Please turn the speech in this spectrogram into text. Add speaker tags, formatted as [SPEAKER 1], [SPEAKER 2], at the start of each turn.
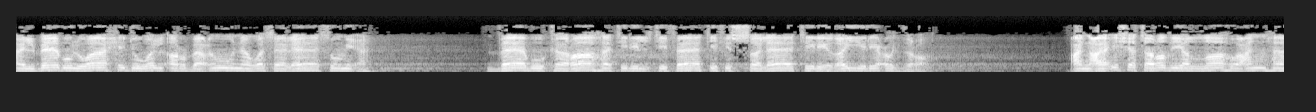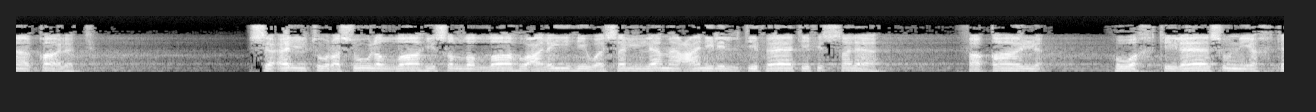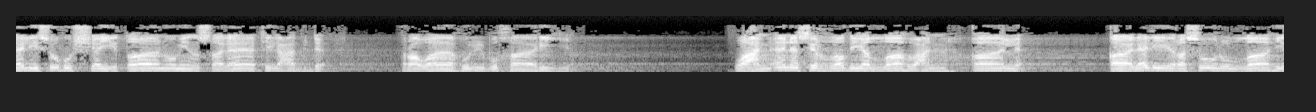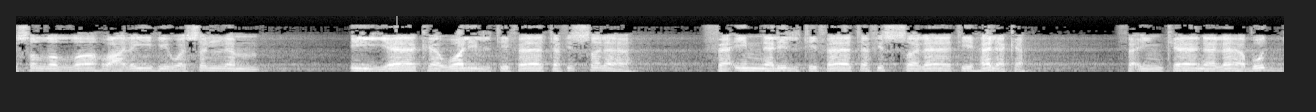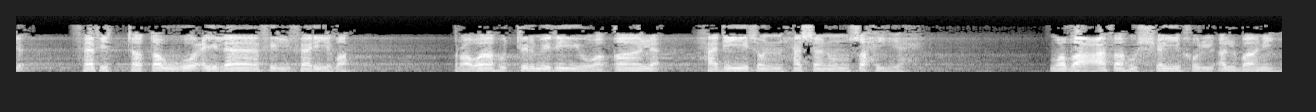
[SPEAKER 1] الباب الواحد والأربعون وثلاثمائة. باب كراهة الالتفات في الصلاة لغير عذر. عن عائشة رضي الله عنها قالت سألت رسول الله صلى الله عليه وسلم عن الالتفات في الصلاة فقال هو اختلاس يختلسه الشيطان من صلاة العبد. رواه البخاري. وعن أنس رضي الله عنه قال قال لي رسول الله صلى الله عليه وسلم إياك والالتفات في الصلاة فإن الالتفات في الصلاة هلكة فإن كان لا بد ففي التطوع لا في الفريضة. رواه الترمذي وقال حديث حسن صحيح. وضعفه الشيخ الألباني.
